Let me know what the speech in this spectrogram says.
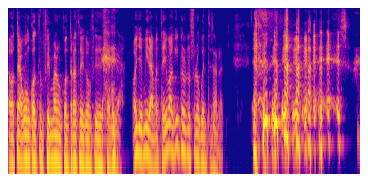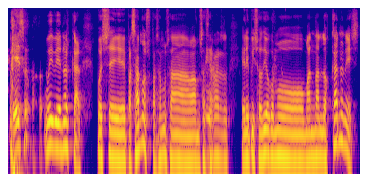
O te hago un, firmar un contrato de confidencialidad. Oye, mira, te llevo aquí, pero no se lo cuentes a nadie. Eso. Muy bien, Oscar. Pues eh, pasamos, pasamos a. Vamos a cerrar el episodio como mandan los cánones.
